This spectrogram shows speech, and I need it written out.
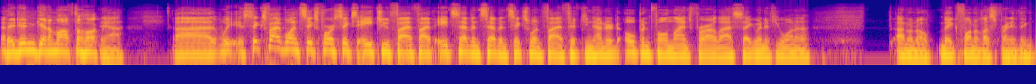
they didn't get him off the hook. Yeah. Uh, 651 646 8255 877 615 1500. Open phone lines for our last segment if you want to, I don't know, make fun of us for anything.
